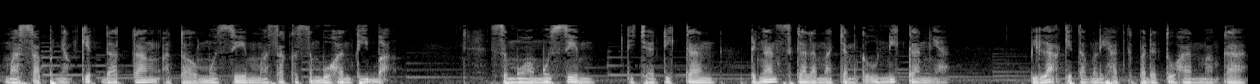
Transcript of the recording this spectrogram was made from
masa penyakit datang atau musim masa kesembuhan tiba. Semua musim dijadikan dengan segala macam keunikannya. Bila kita melihat kepada Tuhan, maka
